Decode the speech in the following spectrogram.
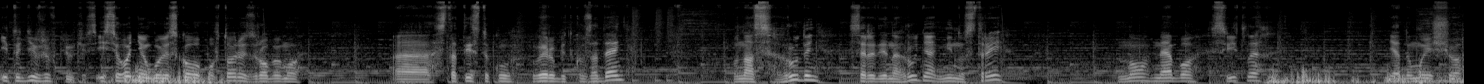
і тоді вже включусь. І сьогодні обов'язково повторюсь, зробимо е, статистику виробітку за день. У нас грудень, середина грудня, мінус 3. Ну, небо світле. Я думаю, що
